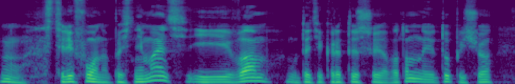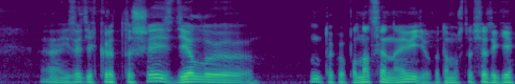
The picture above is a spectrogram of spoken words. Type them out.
ну, с телефона поснимать и вам вот эти кротыши, а потом на YouTube еще из этих кротышей сделаю ну, такое полноценное видео, потому что все-таки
